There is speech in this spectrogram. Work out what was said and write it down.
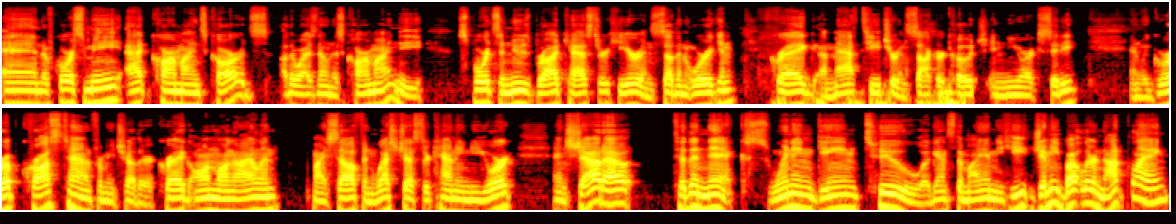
And of course, me at Carmine's Cards, otherwise known as Carmine, the sports and news broadcaster here in Southern Oregon. Craig, a math teacher and soccer coach in New York City. And we grew up crosstown from each other. Craig on Long Island, myself in Westchester County, New York. And shout out to the Knicks winning game two against the Miami Heat. Jimmy Butler not playing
